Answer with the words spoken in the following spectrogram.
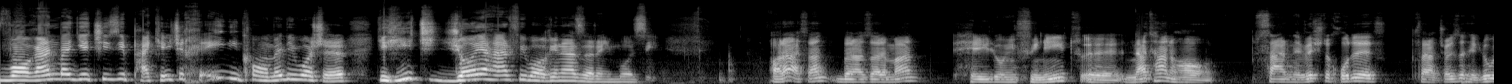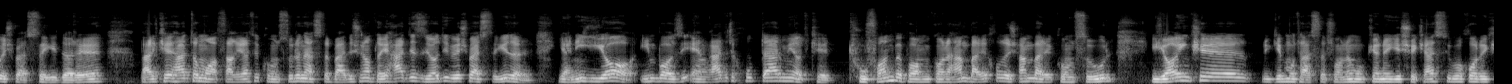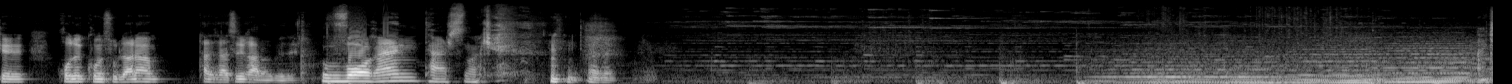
واقعا باید یه چیزی پکیج خیلی کاملی باشه که هیچ جای حرفی باقی نذاره این بازی. آره اصلا به نظر من Halo Infinite نه تنها سرنوشت خود franchise Halo بهش بستگی داره بلکه حتی موفقیت کنسول نسل بعدیشون هم تا یه حد زیادی بهش بستگی داره. یعنی یا این بازی انقدر خوب در میاد که طوفان به پا می‌کنه هم برای خودش هم برای کنسول یا اینکه دیگه متاسفانه ممکنه یه شکستی بخوره که خود کنسول هم تحت تاثیر قرار بده. واقعا ترسناکه.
